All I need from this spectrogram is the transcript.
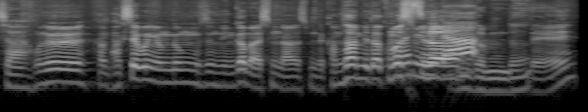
자 오늘 박세봉 영동 교수님과 말씀 나눴습니다. 감사합니다. 고맙습니다. 고맙습니다. 감사합니다. 네.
